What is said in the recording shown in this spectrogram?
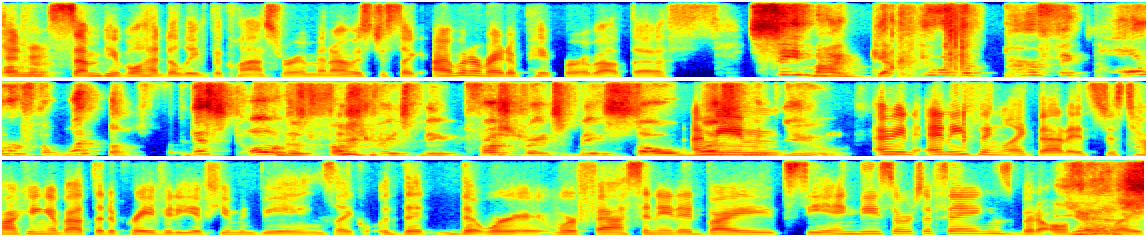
okay. and some people had to leave the classroom and i was just like i want to write a paper about this See, my God, you are the perfect horror for what the f- this? Oh, this frustrates me. Frustrates me so I much mean, with you. i mean anything like that it's just talking about the depravity of human beings like that that we're we're fascinated by seeing these sorts of things but also like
